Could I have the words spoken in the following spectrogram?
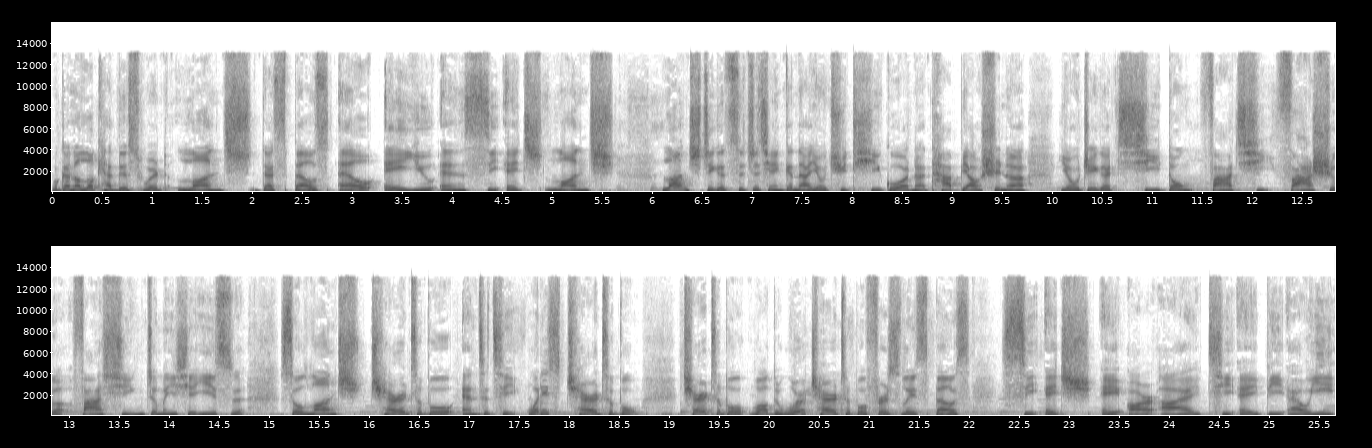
We're gonna look at this word launch that spells L A U N C H launch. Launch 这个词之前跟大家有去提过呢，它表示呢有这个启动、发起、发射、发行这么一些意思。So launch charitable entity. What is charitable? Charitable. Well, the word charitable firstly spells C H A R I T A B L E.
